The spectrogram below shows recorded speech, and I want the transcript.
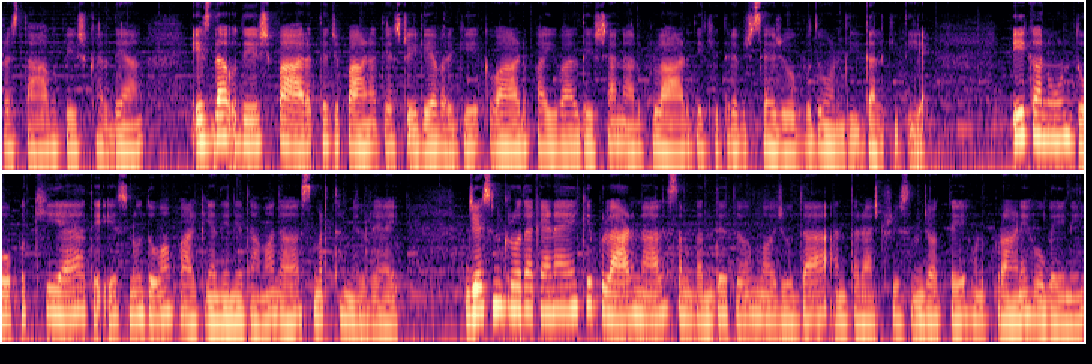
ਪ੍ਰਸਤਾਵ ਪੇਸ਼ ਕਰਦਿਆਂ ਇਸ ਦਾ ਉਦੇਸ਼ ਭਾਰਤ, ਜਾਪਾਨ ਅਤੇ ਆਸਟ੍ਰੇਲੀਆ ਵਰਗੇ ਕੁਆਡ ਭਾਈਵਾਲ ਦੇਸ਼ਾਂ ਨਾਲ ਪੁਲਾੜ ਦੇ ਖੇਤਰ ਵਿੱਚ ਸਹਿਯੋਗ ਵਧਾਉਣ ਦੀ ਗੱਲ ਕੀਤੀ ਹੈ। ਇਹ ਕਾਨੂੰਨ ਦੋ ਪੱਖੀ ਹੈ ਅਤੇ ਇਸ ਨੂੰ ਦੋਵਾਂ ਪਾਰਟੀਆਂ ਦੇ ਨੇਤਾਵਾਂ ਦਾ ਸਮਰਥਨ ਮਿਲ ਰਿਹਾ ਹੈ। ਜੇਸਨ ਕ੍ਰੋ ਦਾ ਕਹਿਣਾ ਹੈ ਕਿ ਪੁਲਾੜ ਨਾਲ ਸੰਬੰਧਿਤ ਮੌਜੂਦਾ ਅੰਤਰਰਾਸ਼ਟਰੀ ਸਮਝੌਤੇ ਹੁਣ ਪੁਰਾਣੇ ਹੋ ਗਏ ਨੇ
